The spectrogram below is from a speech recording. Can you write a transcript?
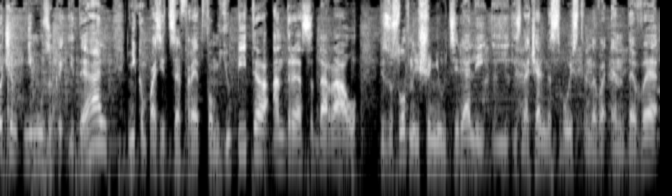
Впрочем, ни музыка «Идеаль», ни композиция «Фред фом Юпитер» Андреаса Дарау, безусловно, еще не утеряли и изначально свойственного НДВ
